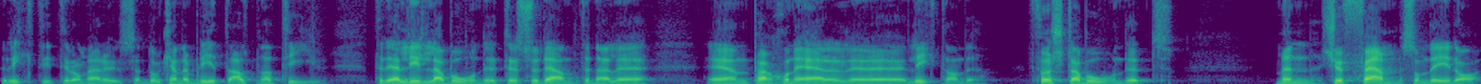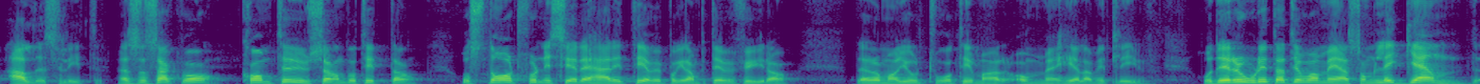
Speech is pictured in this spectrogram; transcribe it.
riktigt i de här husen. Då kan det bli ett alternativ till det lilla boendet, till studenten eller en pensionär eller liknande. Första boendet. Men 25 som det är idag, alldeles för lite. Men som sagt var, kom till Ursand och titta. Och snart får ni se det här i ett tv-program på TV4. Där de har gjort två timmar om hela mitt liv. Och det är roligt att jag var med som legend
